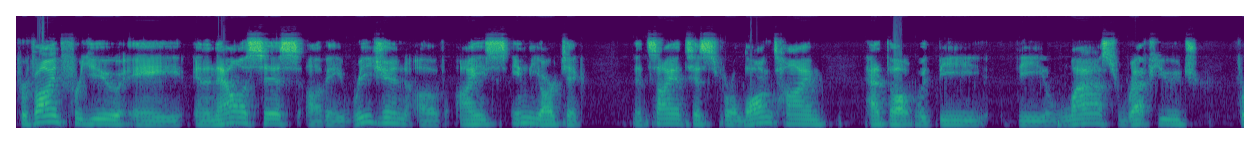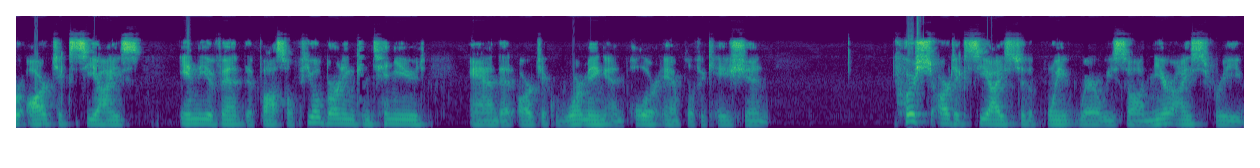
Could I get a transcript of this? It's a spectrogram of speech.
provide for you a, an analysis of a region of ice in the Arctic that scientists for a long time had thought would be the last refuge for Arctic sea ice in the event that fossil fuel burning continued and that Arctic warming and polar amplification pushed Arctic sea ice to the point where we saw near ice-free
